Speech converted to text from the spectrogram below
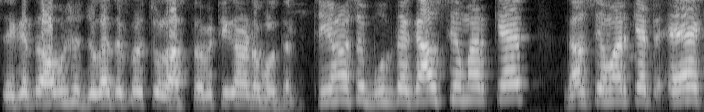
সেক্ষেত্রে অবশ্যই যোগাযোগ করে চলে আসতে হবে। ঠিকানাটা বলতেন ঠিকানা আছে বলতে গাউসিয়া মার্কেট। গাউসিয়া মার্কেট এক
